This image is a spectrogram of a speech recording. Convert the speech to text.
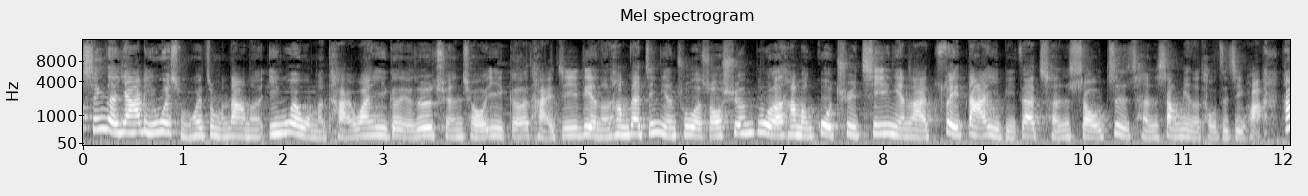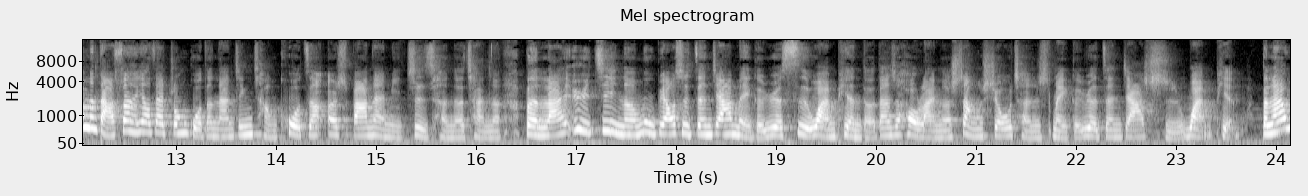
芯的压力为什么会这么大呢？因为我们台湾一哥，也就是全球一哥台积电呢，他们在今年初的时候宣布了他们过去七年来最大一笔在成熟制程上面的投资计划。他们打算要在中国的南京厂扩增二十八奈米制程的产能。本来预计呢目标是增加每个月四万片的，但是后来呢上修成每个月增加十万片。本来外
